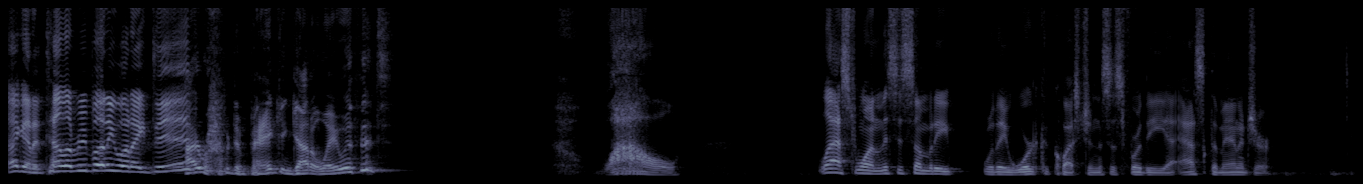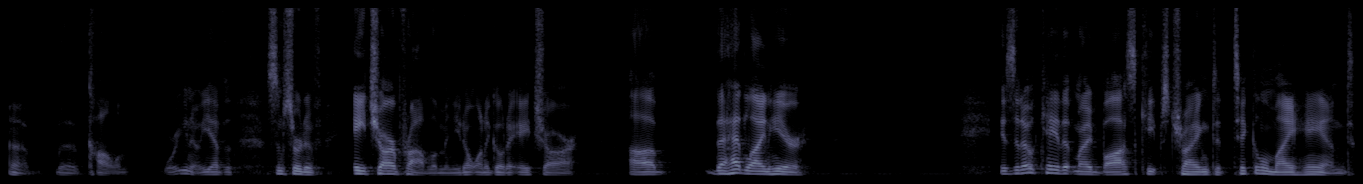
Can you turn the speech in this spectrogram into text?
I gotta tell everybody what I did. I robbed a bank and got away with it. Wow. Last one. This is somebody with a work question. This is for the uh, Ask the Manager uh, uh, column, where you know you have some sort of HR problem and you don't want to go to HR. Uh, the headline here is it okay that my boss keeps trying to tickle my hand?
